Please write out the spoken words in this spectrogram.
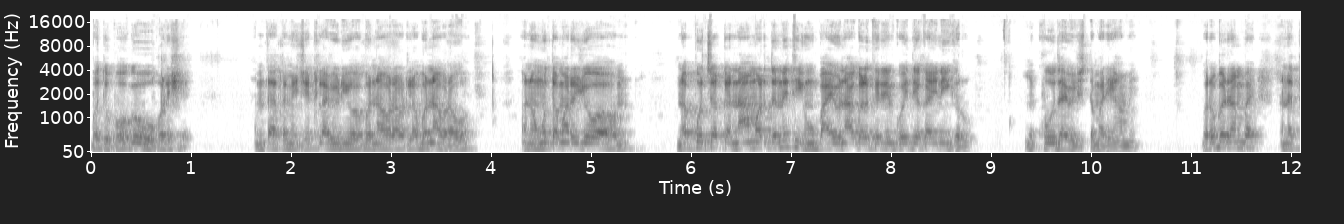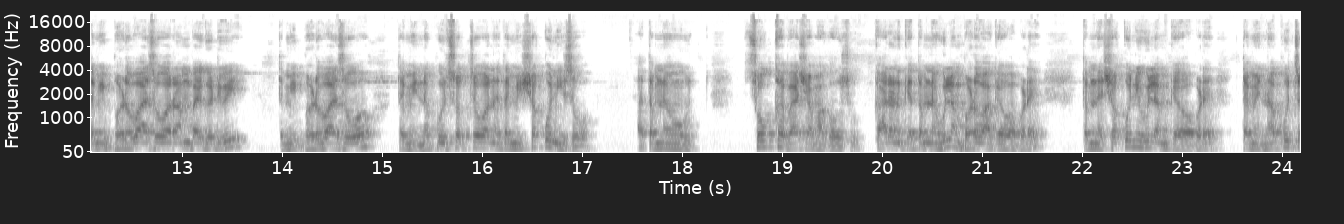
બધું ભોગવવું પડશે. અમતા તમે જેટલા વીડિયો બનાવરાવો એટલા બનાવરાવો અને હું તમારી જો નપુચક કે નામર્દ નથી, હું બાયુને આગળ કરીને કોઈ દે કાંઈ નહીં કરું. હું ખુદ આવીશ તમારી સામે. બરોબર રામભાઈ? અને તમે ભળવા છો રામભાઈ ગઢવી? તમે ભળવા છો, તમે નપુંસક છો અને તમે શકુની છો. આ તમને હું ચોખ્ખા ભાષામાં કહું છું. કારણ કે તમને હુલામ ભળવા કહેવા પડે. તમને શકુની હુલામ કહેવા પડે. તમે નપુચક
